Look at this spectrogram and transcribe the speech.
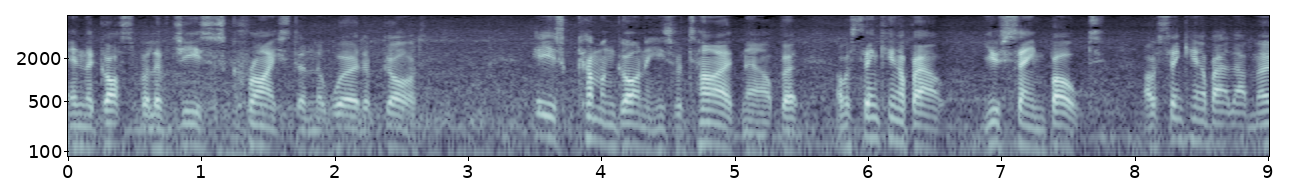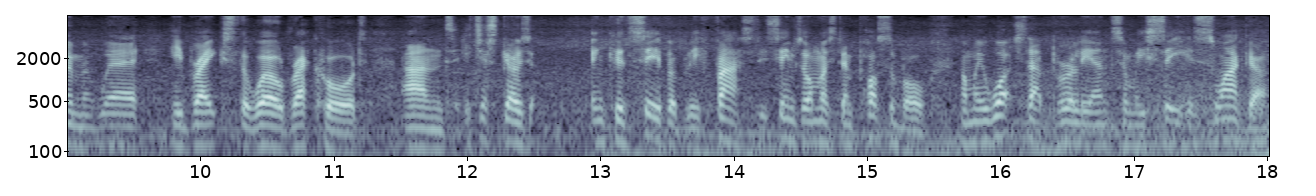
in the gospel of Jesus Christ and the Word of God. He's come and gone, he's retired now, but I was thinking about Usain Bolt I was thinking about that moment where he breaks the world record and it just goes inconceivably fast. It seems almost impossible. And we watch that brilliance and we see his swagger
